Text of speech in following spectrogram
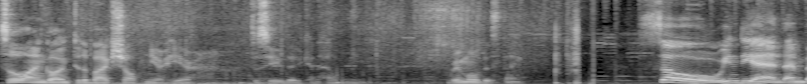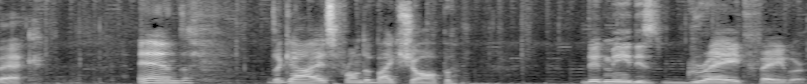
So I'm going to the bike shop near here to see if they can help me remove this thing. So, in the end, I'm back. And the guys from the bike shop did me this great favor.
